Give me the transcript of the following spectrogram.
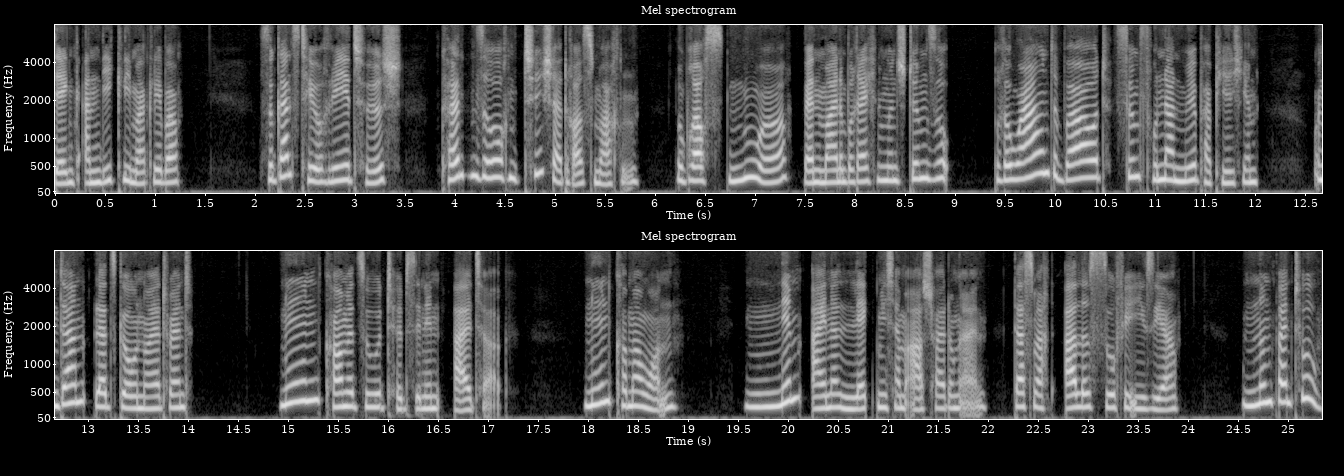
Denk an die Klimakleber. So ganz theoretisch könnten sie auch ein T-Shirt draus machen. Du brauchst nur, wenn meine Berechnungen stimmen, so roundabout 500 Müllpapierchen. Und dann, let's go, neuer Trend. Nun kommen wir zu Tipps in den Alltag. Nun, one. Nimm eine Leck mich am Arschhaltung ein. Das macht alles so viel easier. Nummer 2.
